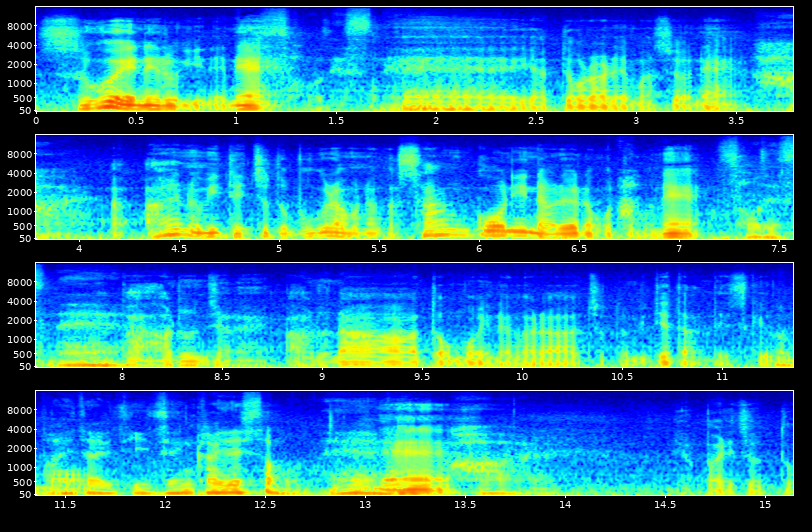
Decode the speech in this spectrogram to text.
すごいエネルギーでねそうですね、えー、やっておられますよね、はい、あああいうの見てちょっと僕らもなんか参考になるようなこともねそうですね。やっぱあるんじゃないあるなと思いながらちょっと見てたんですけども。バイタリティ全開でしたもんね。ね、はい、やっぱりちょっと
